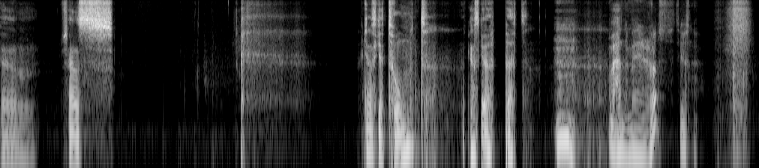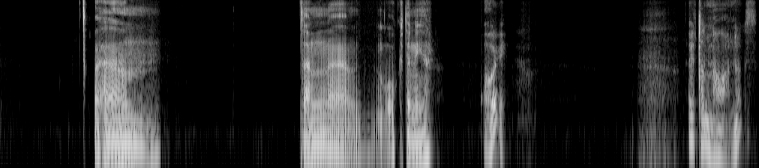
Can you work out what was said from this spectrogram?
Det ehm, känns ganska tomt. Ganska öppet. Mm. Vad händer med din röst just nu? Ehm, den uh, åkte ner. Oj. Utan manus.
